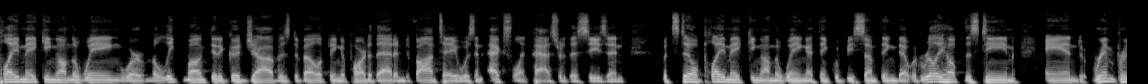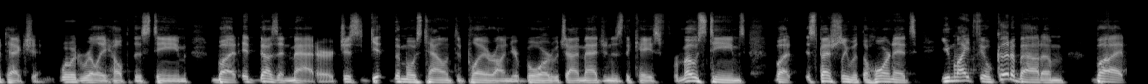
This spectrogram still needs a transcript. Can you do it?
Playmaking on the wing, where Malik Monk did a good job as developing a part of that, and Devonte was an excellent passer this season. But still, playmaking on the wing, I think, would be something that would really help this team, and rim protection would really help this team. But it doesn't matter. Just get the most talented player on your board, which I imagine is the case for most teams. But especially with the Hornets, you might feel good about them, but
